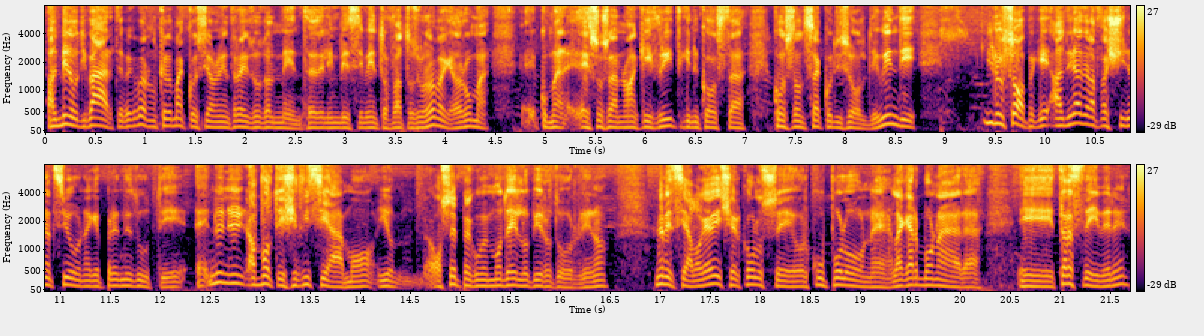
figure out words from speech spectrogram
almeno di parte perché poi non credo manco siano rientrati totalmente dell'investimento fatto sulla Roma che la Roma eh, come adesso sanno anche i Fritkin costa, costa un sacco di soldi quindi io lo so perché al di là della fascinazione che prende tutti, eh, noi, noi, a volte ci fissiamo, io ho sempre come modello Piero Torri, no? Noi pensiamo che avesse il Colosseo, il Cupolone, la Carbonara e Trastevere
